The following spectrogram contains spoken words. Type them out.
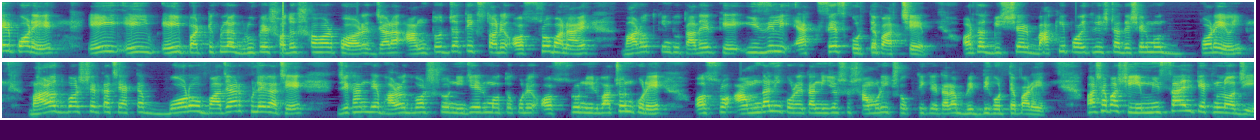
এরপরে এই এই এই পার্টিকুলার গ্রুপের সদস্য হওয়ার পর যারা আন্তর্জাতিক স্তরে অস্ত্র বানায়, ভারত কিন্তু তাদেরকে ইজিলি অ্যাক্সেস করতে পারছে। অর্থাৎ বিশ্বের বাকি পঁয়ত্রিশটা দেশের পরেই ভারতবর্ষের কাছে একটা বড় বাজার খুলে গেছে, যেখান দিয়ে ভারতবর্ষ নিজের মতো করে অস্ত্র নির্বাচন করে, অস্ত্র আমদানি করে তার নিজস্ব সামরিক শক্তিকে তারা বৃদ্ধি করতে পারে। পাশাপাশি মিসাইল টেকনোলজি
